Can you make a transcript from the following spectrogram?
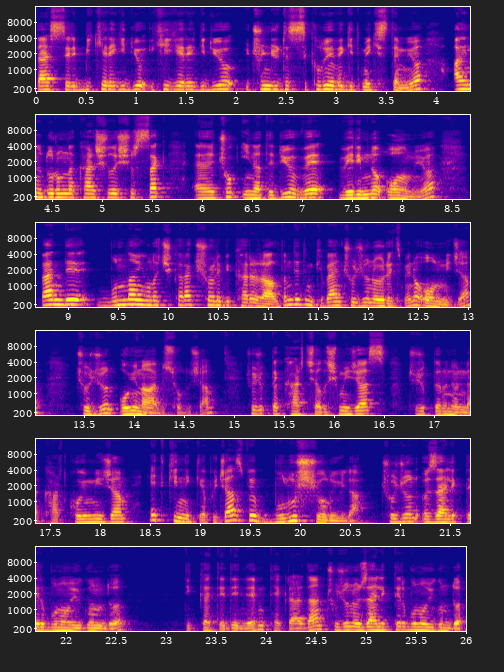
dersleri bir kere gidiyor, iki kere gidiyor, üçüncüde sıkılıyor ve gitmek istemiyor. Aynı durumla karşılaşırsak e, çok inat ediyor ve verimli olmuyor. Ben de bundan yola çıkarak şöyle bir karar aldım. Dedim ki ben çocuğun öğretmeni olmayacağım. Çocuğun oyun abisi olacağım. Çocukla kart çalışmayacağız. Çocukların önüne kart koymayacağım. Etkinlik yapacağız ve buluş yoluyla. Çocuğun özellikleri buna uygundu. Dikkat edelim tekrardan çocuğun özellikleri buna uygundu.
